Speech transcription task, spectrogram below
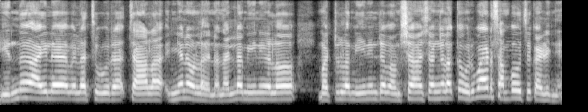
ഇന്ന് അതിൽ വെള്ളച്ചൂര ചാള ഇങ്ങനെയുള്ളതന്നെ. നല്ല മീനുകളോ മറ്റുള്ള മീനിന്റെ വംശാംശങ്ങളൊക്കെ ഒരുപാട് സംഭവിച്ചു കഴിഞ്ഞ്.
